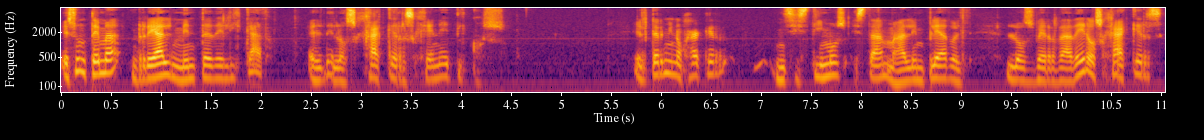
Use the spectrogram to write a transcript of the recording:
Es un tema realmente delicado, el de los hackers genéticos. El término hacker insistimos, está mal empleado. Los verdaderos hackers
